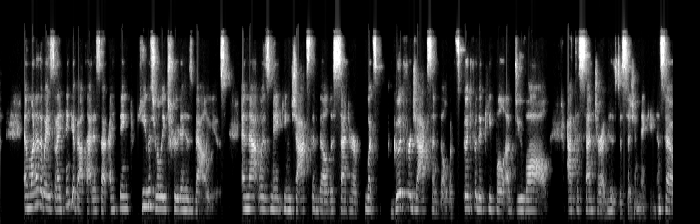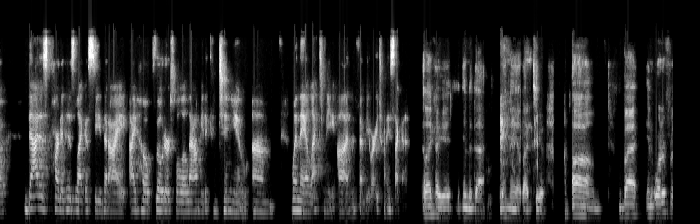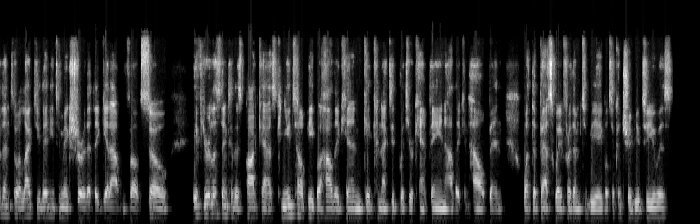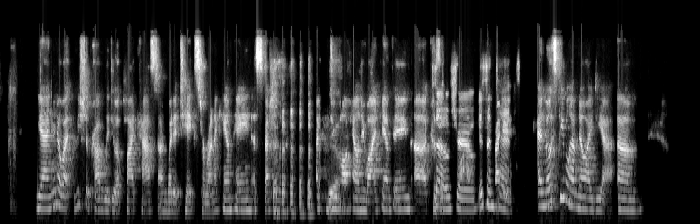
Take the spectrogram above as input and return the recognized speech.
And one of the ways that I think about that is that I think he was really true to his values. And that was making Jacksonville the center, what's good for Jacksonville, what's good for the people of Duval at the center of his decision making. And so that is part of his legacy that I, I hope voters will allow me to continue um, when they elect me on February 22nd. I like how you ended that when they elect you. Um, but in order for them to elect you, they need to make sure that they get out and vote. So if you're listening to this podcast, can you tell people how they can get connected with your campaign, how they can help, and what the best way for them to be able to contribute to you is? Yeah, and you know what? We should probably do a podcast on what it takes to run a campaign, especially a yeah. Duval County-wide campaign. Uh, so true. It's intense. Right? And most people have no idea. Um,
